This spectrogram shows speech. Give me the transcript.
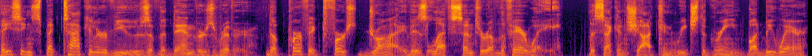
Facing spectacular views of the Danvers River, the perfect first drive is left center of the fairway. The second shot can reach the green, but beware,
